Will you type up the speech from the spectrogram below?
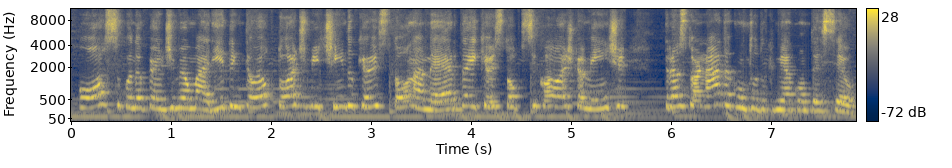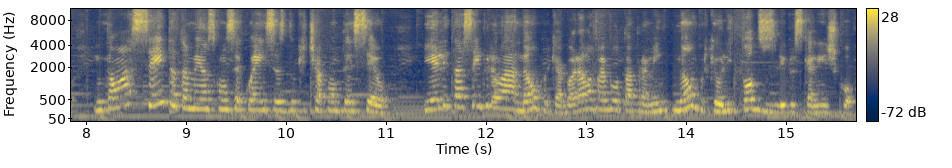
poço quando eu perdi meu marido, então eu tô admitindo que eu estou na merda e que eu estou psicologicamente transtornada com tudo que me aconteceu. Então aceita também as consequências do que te aconteceu. E ele tá sempre lá, não, porque agora ela vai voltar para mim, não, porque eu li todos os livros que ela indicou,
